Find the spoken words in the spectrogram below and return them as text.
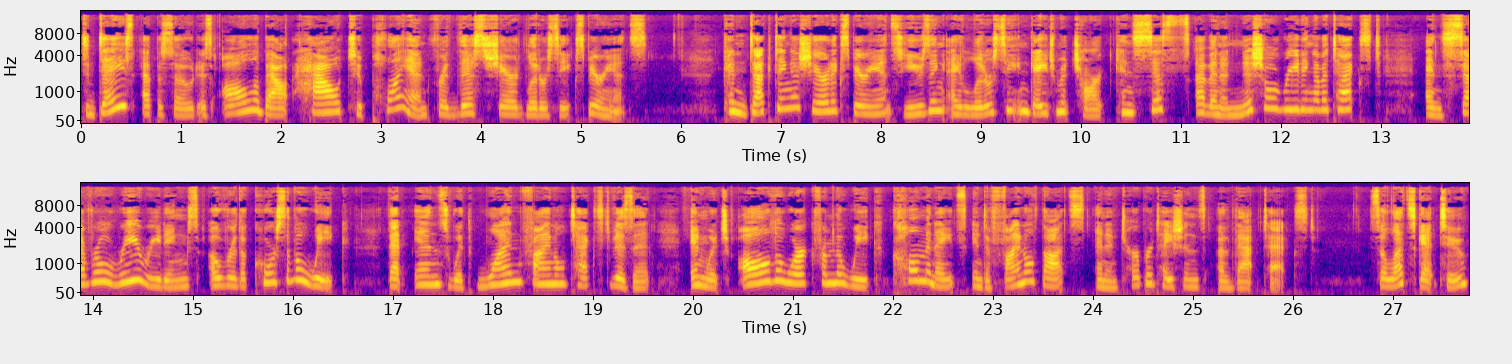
Today's episode is all about how to plan for this shared literacy experience. Conducting a shared experience using a literacy engagement chart consists of an initial reading of a text and several rereadings over the course of a week that ends with one final text visit in which all the work from the week culminates into final thoughts and interpretations of that text. So let's get to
